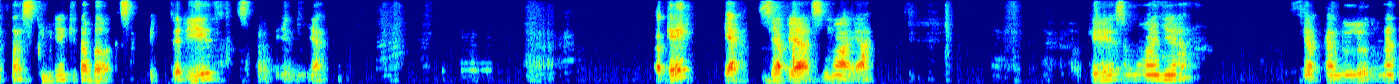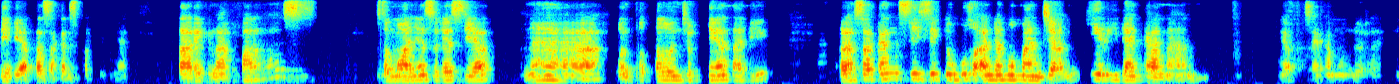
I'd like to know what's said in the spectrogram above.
atas, kemudian kita bawa ke samping. Jadi seperti ini ya. Oke, ya siap ya semua ya. Oke semuanya, siapkan dulu. Nanti di atas akan seperti ini. Tarik nafas, semuanya sudah siap. Nah, untuk telunjuknya tadi Rasakan sisi tubuh Anda memanjang, kiri dan kanan. Ya, saya akan mundur lagi.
